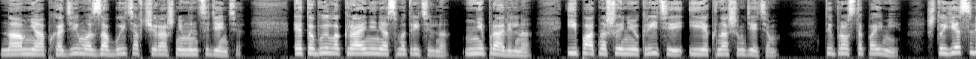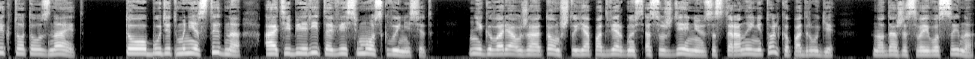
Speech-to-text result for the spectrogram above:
Нам необходимо забыть о вчерашнем инциденте. Это было крайне неосмотрительно, неправильно и по отношению к Рите, и к нашим детям. Ты просто пойми, что если кто-то узнает, то будет мне стыдно, а тебе Рита весь мозг вынесет. Не говоря уже о том, что я подвергнусь осуждению со стороны не только подруги, но даже своего сына.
